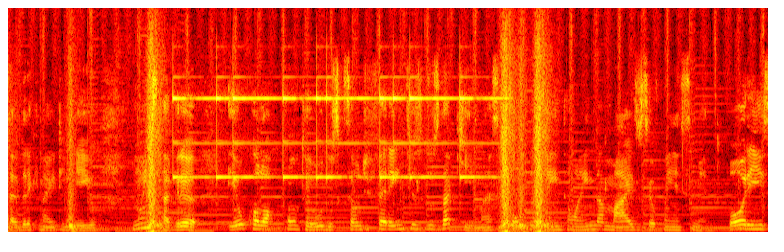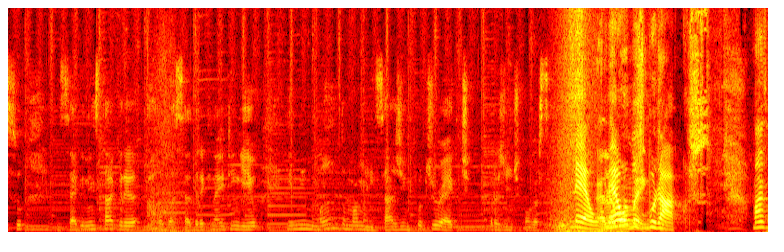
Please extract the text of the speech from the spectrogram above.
Cedric Nightingale. No Instagram, eu coloco conteúdos que são diferentes dos daqui, mas que complementam ainda mais o seu conhecimento. Por isso, me segue no Instagram, Cedric Nightingale, e me manda uma mensagem por direct pra gente conversar. Mel, Ela mel é nos buracos. Mas,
